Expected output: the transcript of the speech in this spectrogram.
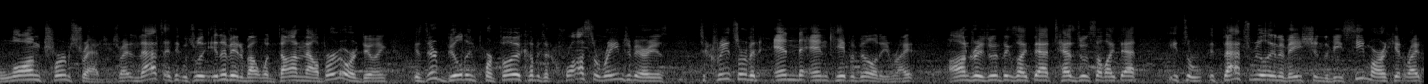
long-term strategies, right? And that's, I think, what's really innovative about what Don and Alberto are doing, is they're building portfolio companies across a range of areas to create sort of an end-to-end capability, right? Andre's doing things like that, Ted's doing stuff like that. It's a, that's real innovation in the VC market, right?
